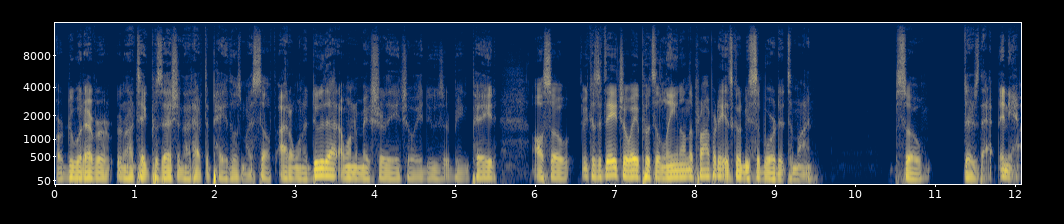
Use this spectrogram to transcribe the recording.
or do whatever, when I take possession, I'd have to pay those myself. I don't want to do that. I want to make sure the HOA dues are being paid. Also, because if the HOA puts a lien on the property, it's going to be subordinate to mine. So there's that. Anyhow,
